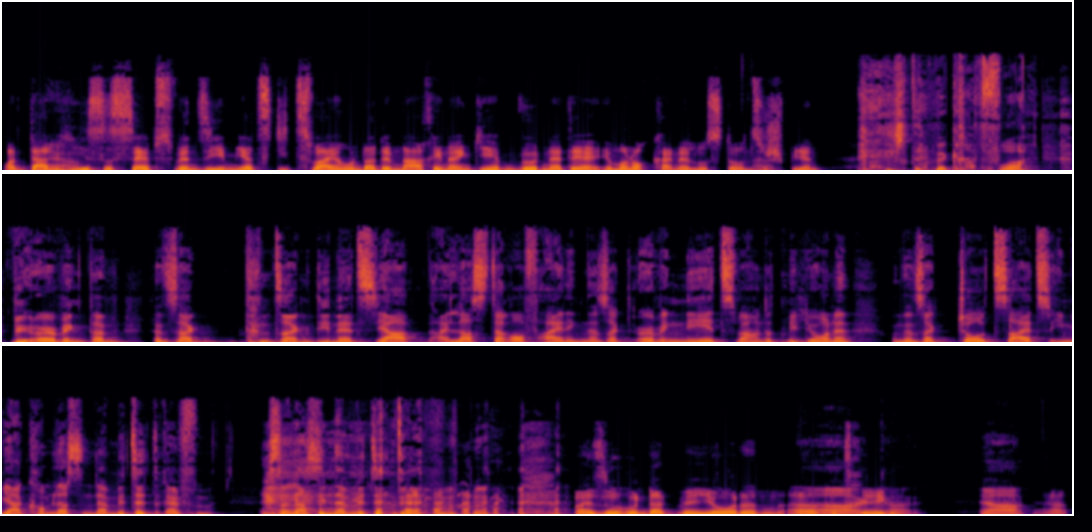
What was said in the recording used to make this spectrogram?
Und dann ja. hieß es, selbst wenn sie ihm jetzt die 200 im Nachhinein geben würden, hätte er immer noch keine Lust, dort Nein. zu spielen. Ich stelle mir gerade vor, wie Irving dann, dann sagen, dann sagen die Nets, ja, lass darauf einigen. Dann sagt Irving, nee, 200 Millionen. Und dann sagt Joe Tsai zu ihm, ja, komm, lass in der Mitte treffen. So, lass in der Mitte treffen. Weil so 100 Millionen äh, Beträgen. Ja. ja.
